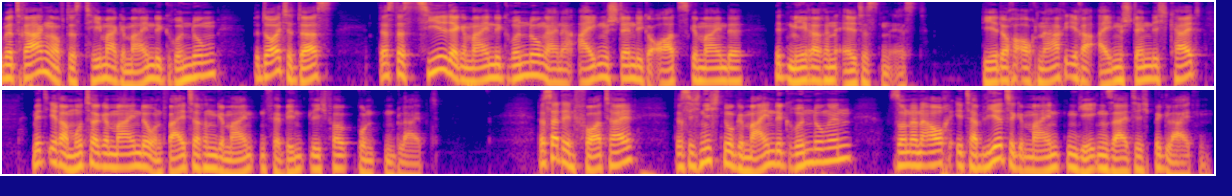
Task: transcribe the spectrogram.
Übertragen auf das Thema Gemeindegründung bedeutet das, dass das Ziel der Gemeindegründung eine eigenständige Ortsgemeinde mit mehreren Ältesten ist, die jedoch auch nach ihrer Eigenständigkeit mit ihrer Muttergemeinde und weiteren Gemeinden verbindlich verbunden bleibt. Das hat den Vorteil, dass sich nicht nur Gemeindegründungen, sondern auch etablierte Gemeinden gegenseitig begleiten.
